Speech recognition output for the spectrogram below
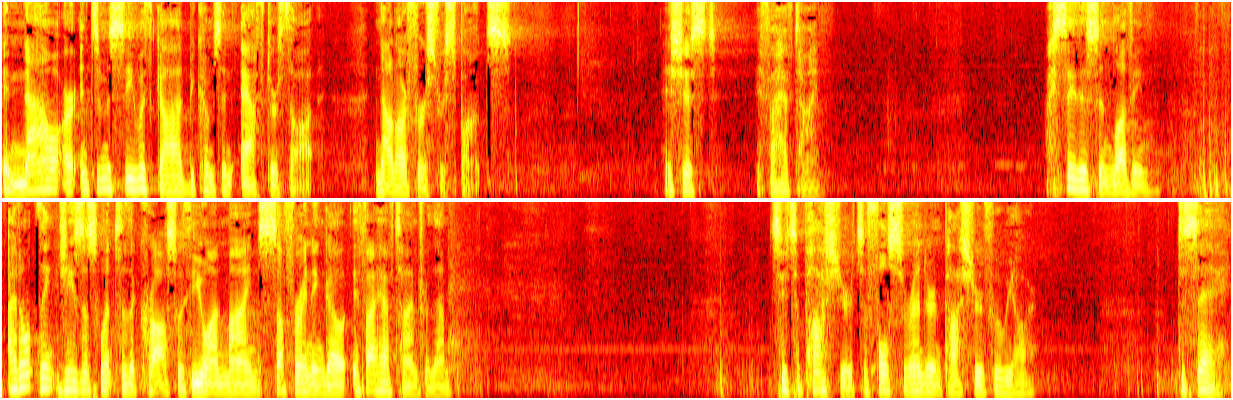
And now our intimacy with God becomes an afterthought, not our first response. It's just, if I have time. I say this in loving. I don't think Jesus went to the cross with you on mind, suffering, and go, if I have time for them. See, it's a posture, it's a full surrender and posture of who we are. To say,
